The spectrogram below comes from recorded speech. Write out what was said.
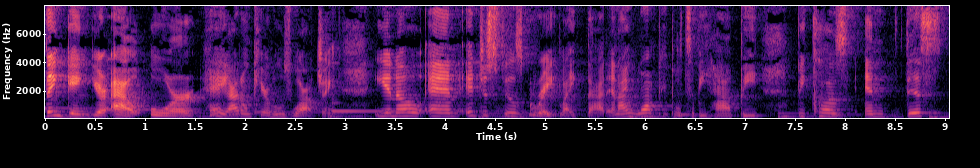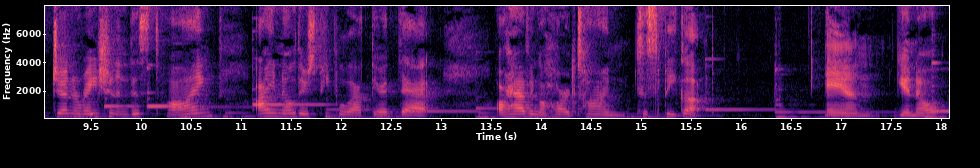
thinking you're out or, hey, I don't care who's watching, you know, and it just feels great like that. And I want people to be happy because in this generation, in this time, I know there's people out there that are having a hard time to speak up. And, you know,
